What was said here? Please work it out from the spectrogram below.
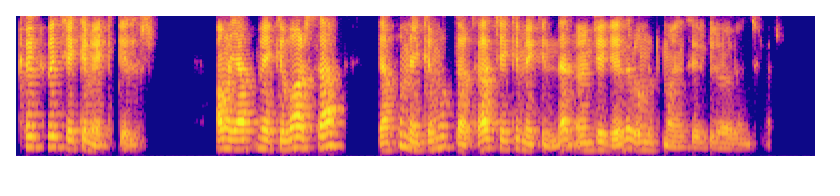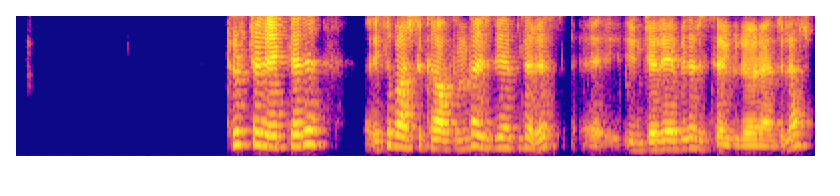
kök ve çekim eki gelir. Ama yapım eki varsa yapım eki mutlaka çekim ekinden önce gelir. Unutmayın sevgili öğrenciler. Türkçe'de ekleri iki başlık altında izleyebiliriz, e, inceleyebiliriz sevgili öğrenciler.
